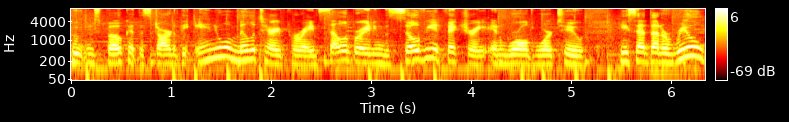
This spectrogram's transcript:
Putin spoke at the start of the annual military parade celebrating the Soviet victory in World War II. He said that a real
